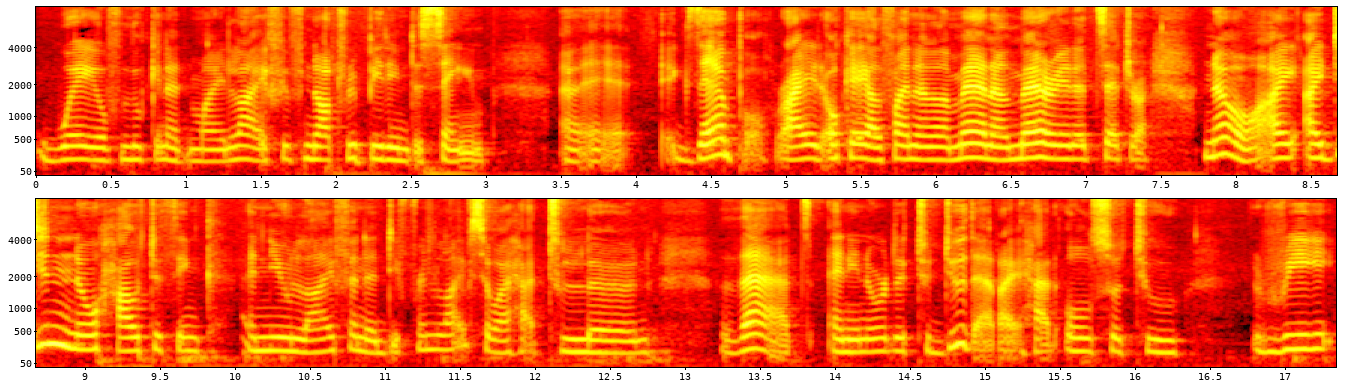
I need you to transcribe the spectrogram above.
way of looking at my life if not repeating the same uh, example, right? Okay, I'll find another man, I'll marry it, etc. No, I, I didn't know how to think a new life and a different life, so I had to learn that. And in order to do that, I had also to re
